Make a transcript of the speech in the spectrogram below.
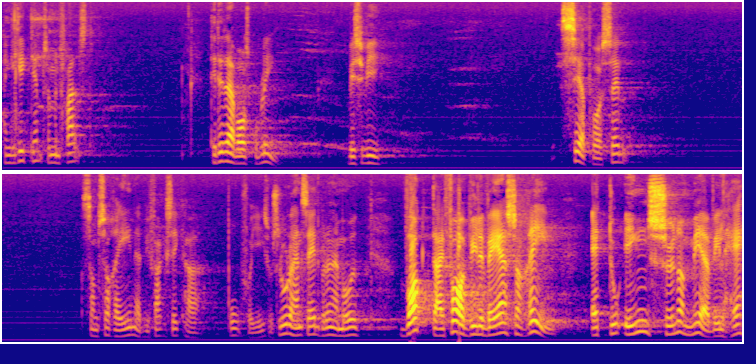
Han gik ikke hjem som en frelst. Det er det, der er vores problem. Hvis vi ser på os selv som så rene, at vi faktisk ikke har brug for Jesus. Luther han sagde det på den her måde. Vogt dig for at ville være så ren, at du ingen synder mere vil have.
